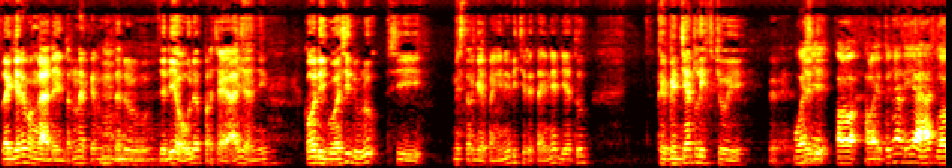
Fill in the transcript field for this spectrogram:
Lagian emang nggak ada internet kan kita dulu. Jadi ya udah percaya aja anjing. Kalau di gua sih dulu si Mr. Gepeng ini diceritainnya dia tuh kegencet lift cuy. gue sih kalau kalau itunya lihat gue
